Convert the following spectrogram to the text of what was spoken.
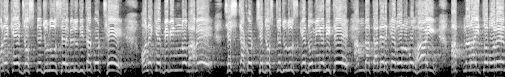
অনেকে জশ্নে জুলুসের বিরোধিতা করছে, অনেকে বিভিন্নভাবে চেষ্টা করছে জশ্নে জুলুসকে দমিয়ে দিতে। আমরা তাদেরকে বলব, ভাই আপনারাই তো বলেন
